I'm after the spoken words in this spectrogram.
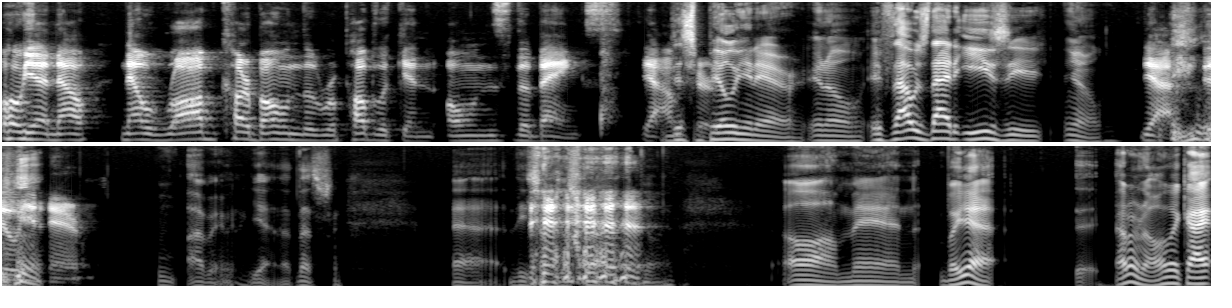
oh yeah, now now Rob Carbone, the Republican, owns the banks. Yeah, I'm this sure. billionaire, you know, if that was that easy, you know, yeah, billionaire. I mean, yeah, that's uh, these. oh man, but yeah, uh, I don't know. Like, I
